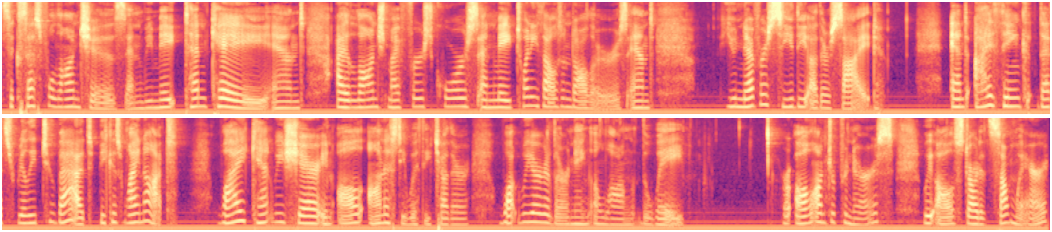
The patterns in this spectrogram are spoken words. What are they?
successful launches, and we made 10K, and I launched my first course and made $20,000, and you never see the other side. And I think that's really too bad because why not? Why can't we share in all honesty with each other what we are learning along the way? We're all entrepreneurs. We all started somewhere.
